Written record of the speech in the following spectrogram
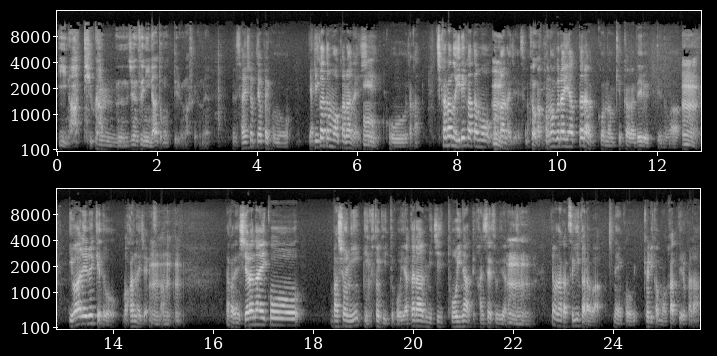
いいなっていうか、うん。うん純粋にいいなと思ってますけどね。最初ってやっぱりこのやり方もわからないし、うん。こうなんか力の入れ方もわからないじゃないですか,、うん。すね。このぐらいやったらこの結果が出るっていうのはうん言われるけどわかんないじゃないですか、うんうんうん。なんかね知らないこう場所に行く時ってこうやたら道遠いなって感じたりするじゃないですか、うんうん。でもなんか次からはねこう距離感も分かっているから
